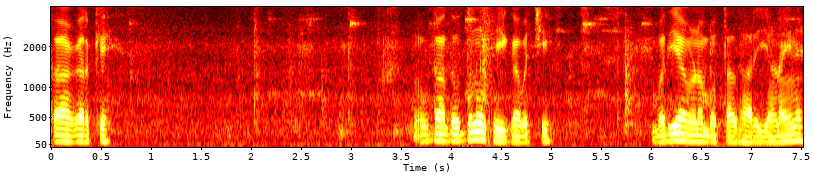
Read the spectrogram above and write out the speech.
ਤਾਂ ਕਰਕੇ। ਉਹ ਤਾਂ ਦੁੱਧ ਨੂੰ ਠੀਕ ਆ ਬੱਚੀ। ਵਧੀਆ ਬਣਾ ਬੁੱਤਾ ਸਾਰੀ ਜਾਣਾ ਇਹਨੇ।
